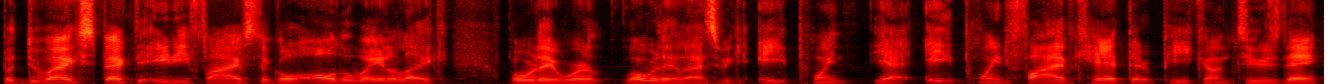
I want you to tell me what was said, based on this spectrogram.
But do I expect the 85s to go all the way to like what were they were what were they last week? Eight point yeah, 8.5k at their peak on Tuesday.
